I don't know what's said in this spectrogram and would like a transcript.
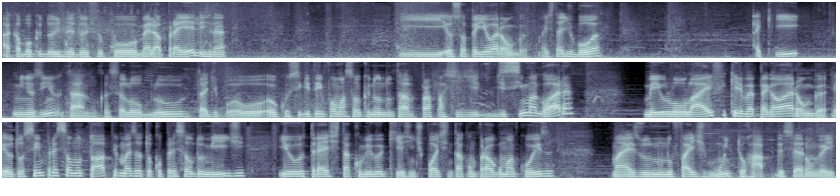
Acabou que o 2v2 ficou melhor pra eles, né? E eu só peguei o Aronga, mas tá de boa. Aqui Minhozinho? Tá, não cancelou o blue, tá de boa. Eu, eu consegui ter informação que não tava pra partir de, de cima agora. Meio low life, que ele vai pegar o Aronga. Eu tô sem pressão no top, mas eu tô com pressão do mid. E o Trash tá comigo aqui. A gente pode tentar comprar alguma coisa. Mas o Nunu faz muito rápido esse Aronga aí.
